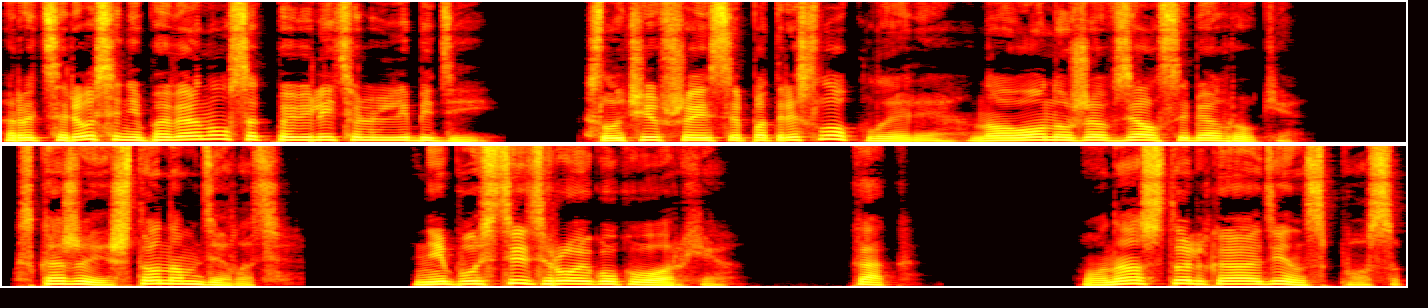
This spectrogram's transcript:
Рыцарь осени повернулся к повелителю лебедей. Случившееся потрясло Клэри, но он уже взял себя в руки. «Скажи, что нам делать?» Не пустить Ройгу к Ворхе. Как? У нас только один способ,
